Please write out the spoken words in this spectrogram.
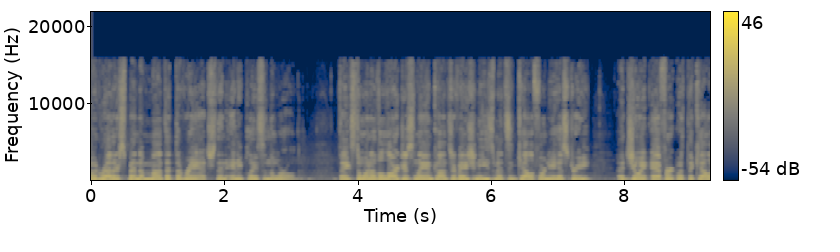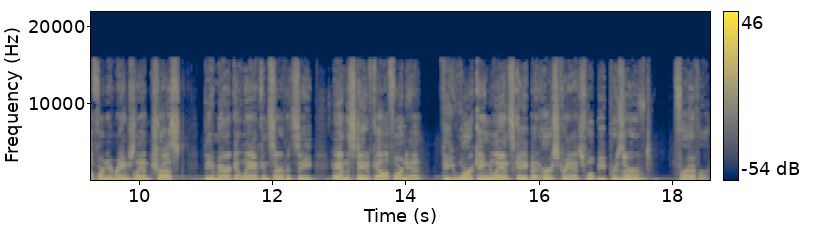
would rather spend a month at the ranch than any place in the world. Thanks to one of the largest land conservation easements in California history, a joint effort with the California Rangeland Trust, the American Land Conservancy, and the state of California, the working landscape at Hearst Ranch will be preserved forever.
